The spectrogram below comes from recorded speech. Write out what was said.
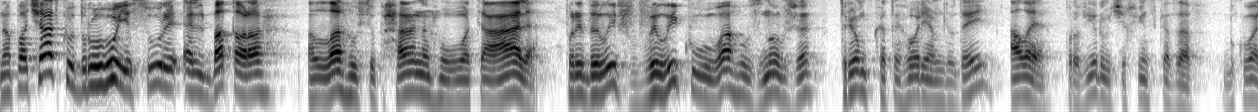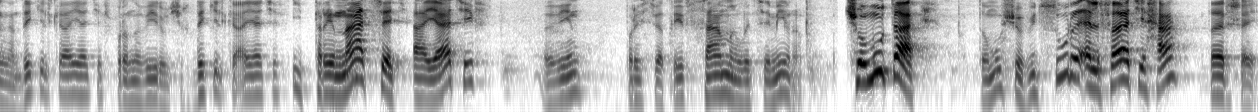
На початку другої сури Аль-Бакара Аллаху Субханаху ва приділив велику увагу знов же трьом категоріям людей, але про віруючих він сказав буквально декілька аятів, про невіруючих декілька аятів, і 13 аятів він присвятив саме лицемірам. Чому так? Тому що від сури Аль-Фатіха, першої,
